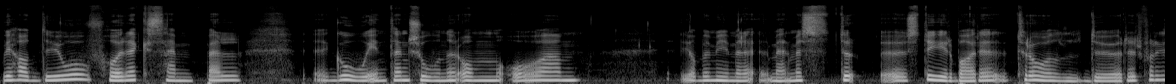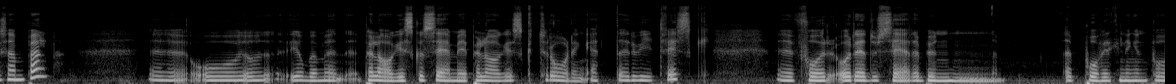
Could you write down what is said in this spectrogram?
Vi hadde jo f.eks. Eh, gode intensjoner om å jobbe mye mer, mer med eh, styrbare tråldører, f.eks. Uh, og jobbe med pelagisk og semipelagisk tråling etter hvitfisk uh, for å redusere bunn, påvirkningen på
